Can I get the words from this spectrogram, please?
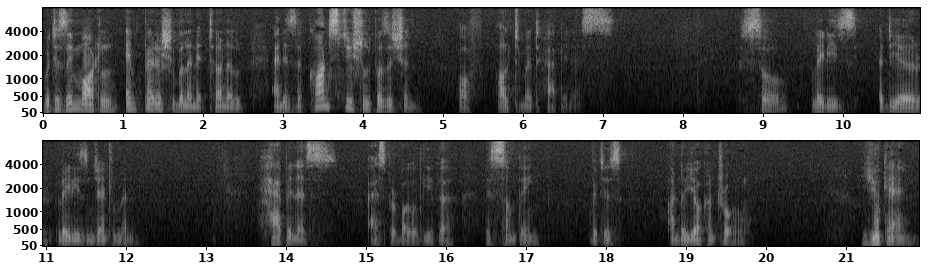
which is immortal, imperishable, and eternal, and is the constitutional position of ultimate happiness. So, ladies, dear ladies and gentlemen, happiness, as per Bhagavad Gita, is something which is under your control. You can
